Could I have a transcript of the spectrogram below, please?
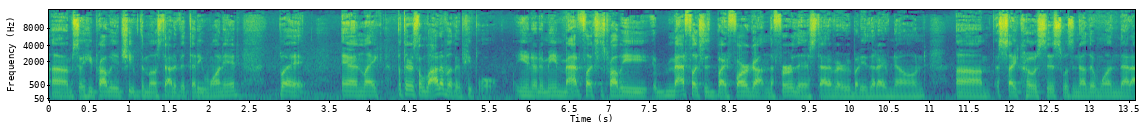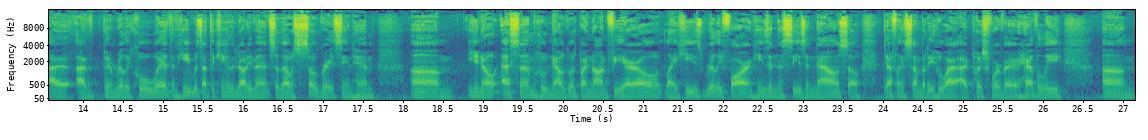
um, so he probably achieved the most out of it that he wanted. But and like but there's a lot of other people you know what I mean? Madflex is probably Madflex has by far gotten the furthest out of everybody that I've known. Um, Psychosis was another one that I, I've been really cool with, and he was at the King of the Dot event, so that was so great seeing him. Um, you know, SM, who now goes by Non Fierro, like he's really far, and he's in this season now, so definitely somebody who I, I push for very heavily. Um,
